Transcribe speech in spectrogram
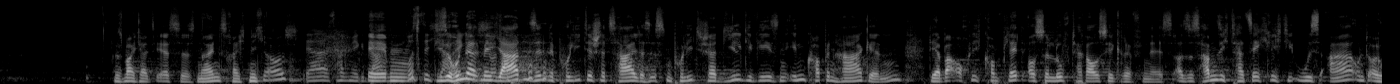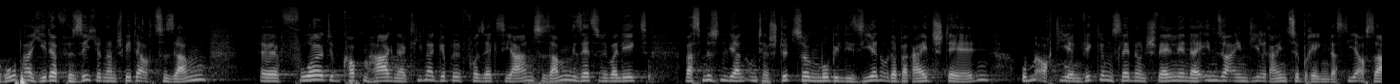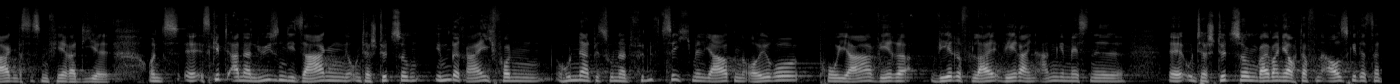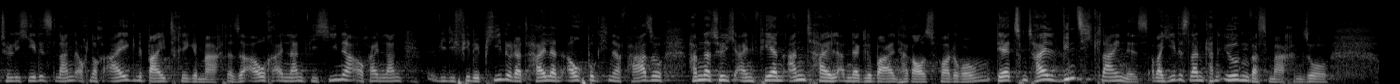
Das mache ich als erstes. Nein, es reicht nicht aus. Ja, das habe ich mir gedacht. Ähm, Wusste ich diese ja 100 Milliarden sind eine politische Zahl. Das ist ein politischer Deal gewesen in Kopenhagen, der aber auch nicht komplett aus der Luft herausgegriffen ist. Also es haben sich tatsächlich die USA und Europa, jeder für sich und dann später auch zusammen, äh, vor dem Kopenhagener Klimagipfel vor sechs Jahren zusammengesetzt und überlegt, was müssen wir an Unterstützung mobilisieren oder bereitstellen, um auch die Entwicklungsländer und Schwellenländer in so einen Deal reinzubringen, dass die auch sagen, das ist ein fairer Deal. Und äh, es gibt Analysen, die sagen, eine Unterstützung im Bereich von 100 bis 150 Milliarden Euro pro Jahr wäre, wäre, wäre ein angemessener äh, Unterstützung, weil man ja auch davon ausgeht, dass natürlich jedes Land auch noch eigene Beiträge macht. Also auch ein Land wie China, auch ein Land wie die Philippinen oder Thailand, auch Burkina Faso haben natürlich einen fairen Anteil an der globalen Herausforderung, der zum Teil winzig klein ist, aber jedes Land kann irgendwas machen. So.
